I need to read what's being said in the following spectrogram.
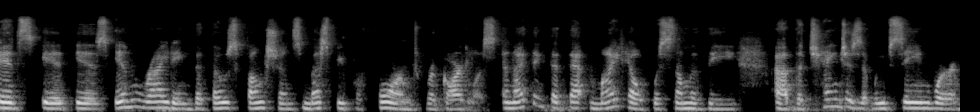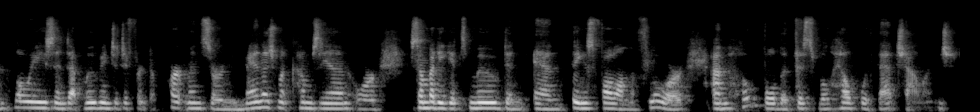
It's it is in writing that those functions must be performed regardless. And I think that that might help with some of the uh, the changes that we've seen where employees end up moving to different departments or new management comes in or somebody gets moved and, and things fall on the floor. I'm hopeful that this will help with that challenge challenge.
